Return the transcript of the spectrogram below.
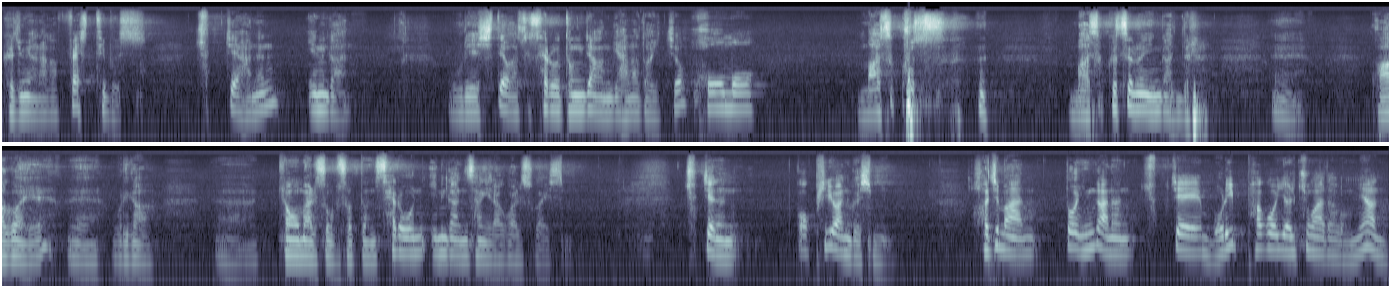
그 중에 하나가 Festivus 축제하는 인간. 우리의 시대 와서 새로 등장한 게 하나 더 있죠. 호모 마스쿠스. 마스크 쓰는 인간들. 예, 과거에 예, 우리가 어, 경험할 수 없었던 새로운 인간상이라고 할 수가 있습니다. 축제는 꼭 필요한 것입니다. 하지만 또 인간은 축제에 몰입하고 열중하다 보면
